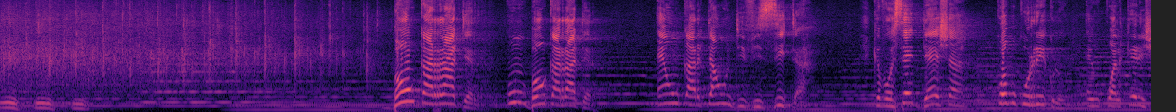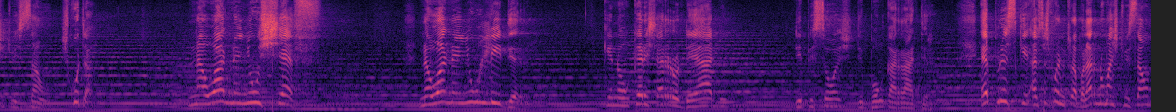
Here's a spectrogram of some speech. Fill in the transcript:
Hum, hum, hum. Bom caráter, um bom caráter é um cartão de visita que você deixa como currículo em qualquer instituição. Escuta, não há nenhum chefe, não há nenhum líder que não quer estar rodeado de pessoas de bom caráter. É por isso que as pessoas podem trabalhar numa instituição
